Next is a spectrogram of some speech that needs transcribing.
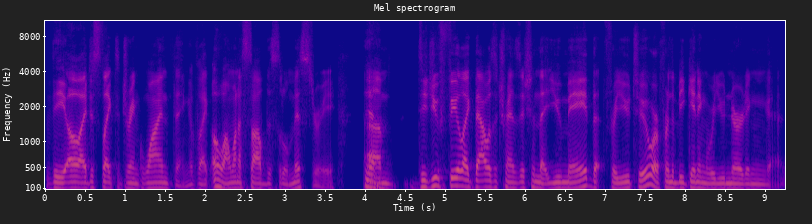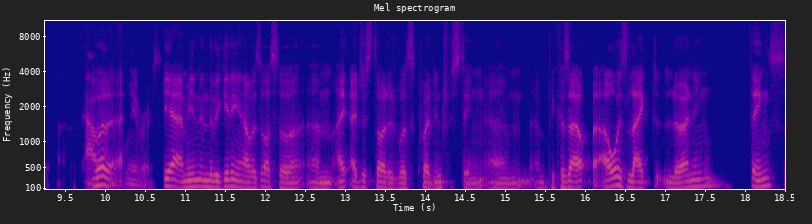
the oh, I just like to drink wine thing of like, oh, I want to solve this little mystery. Yeah. Um, did you feel like that was a transition that you made that for you too, or from the beginning were you nerding out well, on flavors? Yeah, I mean, in the beginning, I was also um, I, I, just thought it was quite interesting um, because I, I always liked learning things,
